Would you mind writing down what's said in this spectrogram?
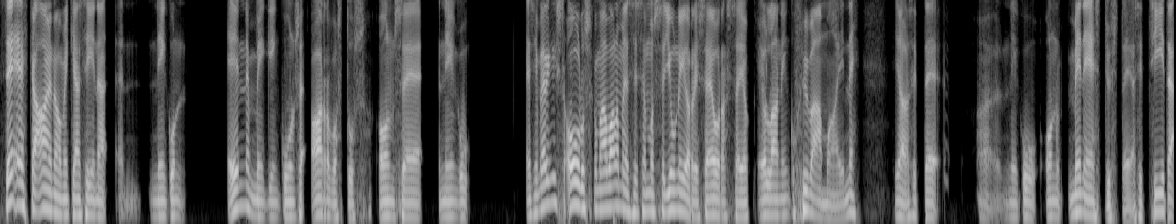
Se ehkä ainoa, mikä siinä niin kuin ennemminkin kuin se arvostus on se niin kuin, esimerkiksi Oulussa, kun mä valmensin semmoisessa junioriseurassa, jo, jolla on niin kuin hyvä maine ja sitten niinku on menestystä ja sit siitä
